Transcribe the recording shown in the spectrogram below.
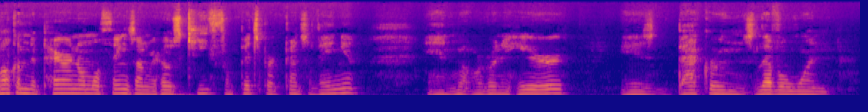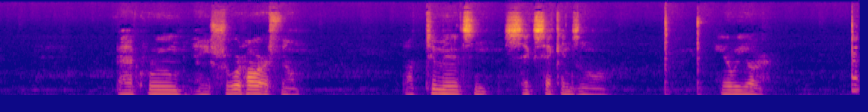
Welcome to Paranormal Things. I'm your host Keith from Pittsburgh, Pennsylvania. And what we're going to hear is Backrooms Level 1. Backroom, a short horror film. About 2 minutes and 6 seconds long. Here we are. The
